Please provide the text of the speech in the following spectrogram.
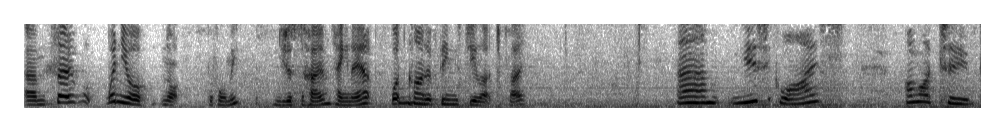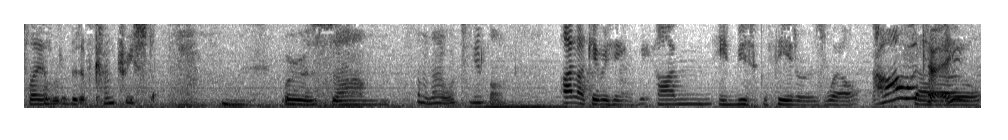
Um, so w- when you're not performing, you're just at home hanging out, what kind of things do you like to play? Um, music wise, I like to play a little bit of country stuff. Whereas, um, I don't know, what do you like? I like everything. I'm in musical theatre as well. Oh, so okay.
